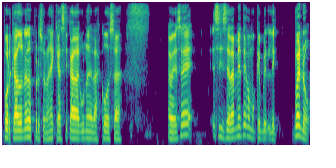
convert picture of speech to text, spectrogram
por cada uno de los personajes que hace cada una de las cosas. A veces, sinceramente, como que me le. Bueno,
